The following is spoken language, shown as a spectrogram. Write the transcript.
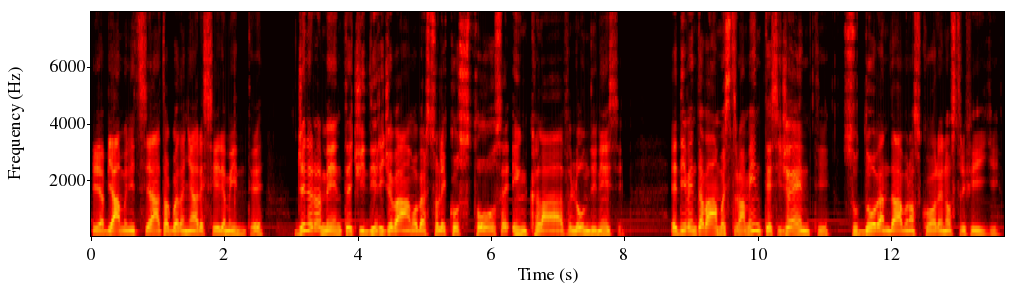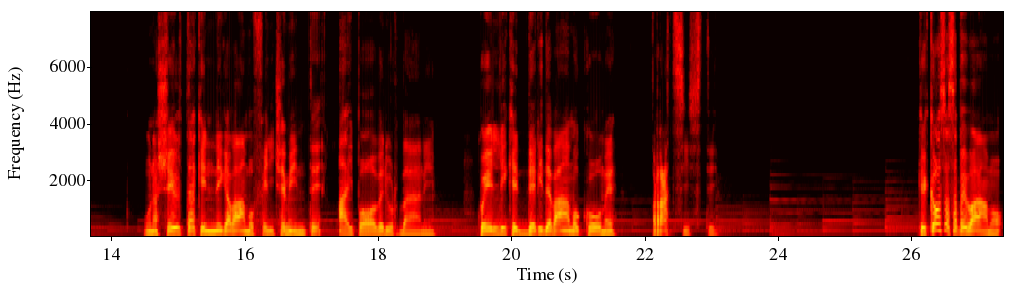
e abbiamo iniziato a guadagnare seriamente, generalmente ci dirigevamo verso le costose enclave londinesi e diventavamo estremamente esigenti su dove andavano a scuola i nostri figli. Una scelta che negavamo felicemente ai poveri urbani, quelli che deridevamo come razzisti. Che cosa sapevamo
